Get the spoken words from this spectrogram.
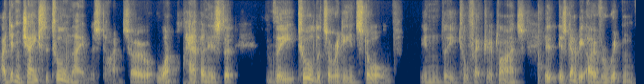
I didn't change the tool name this time. So what will happen is that the tool that's already installed in the tool factory appliance is going to be overwritten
